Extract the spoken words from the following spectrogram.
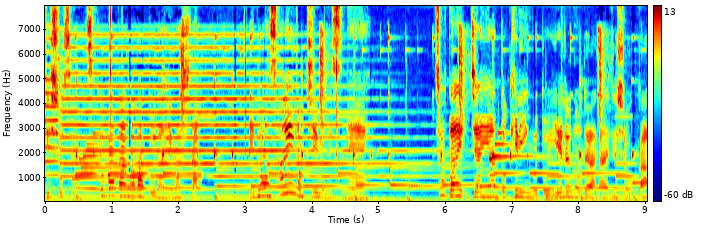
決勝戦は筑波田釜となりました。L13 位のチームですね。一応大ジャイアントキリングと言えるのではないでしょうか。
